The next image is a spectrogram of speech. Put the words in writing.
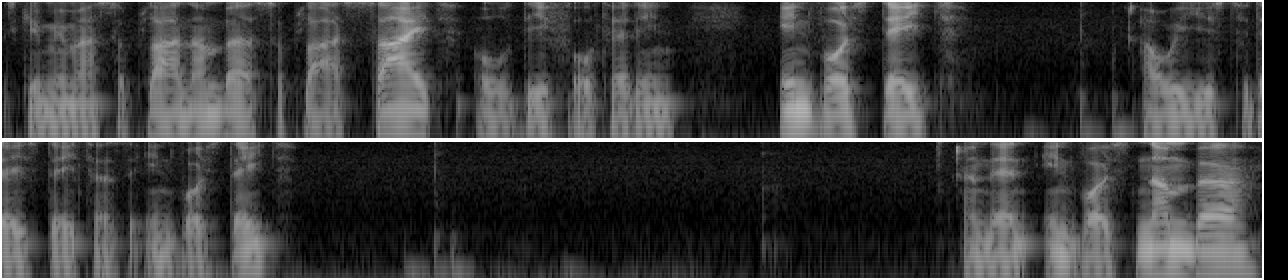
It's giving me my supplier number supplier site all defaulted in invoice date. I will use today's date as the invoice date and then invoice number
